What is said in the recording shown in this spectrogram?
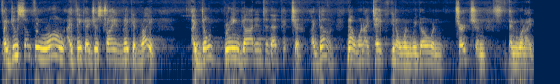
if I do something wrong, I think I just try and make it right. I don't bring God into that picture. I don't. Now, when I take, you know, when we go and church and, and when I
